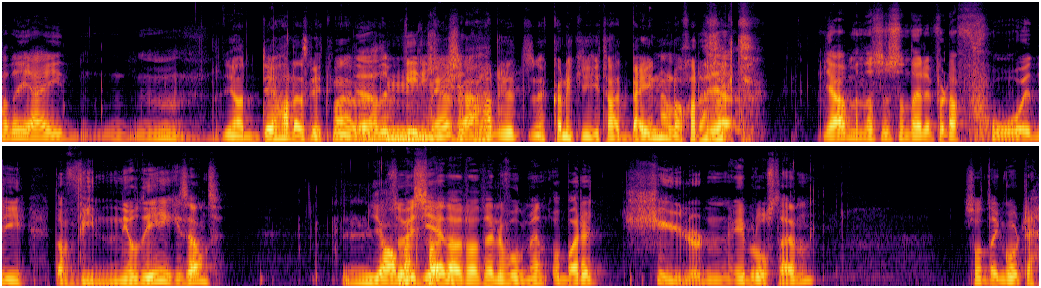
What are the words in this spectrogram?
hadde jeg mm. Ja, det hadde jeg slitt med. Det hadde virkelig slitt med. jeg hadde, Kan ikke ta et bein, eller hadde jeg Ja. sagt? Ja, men altså sånn der For da får jo de Da vinner jo de, ikke sant? Ja, så hvis jeg da tar telefonen min Og bare kyler den i brosteinen Sånn at den går til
